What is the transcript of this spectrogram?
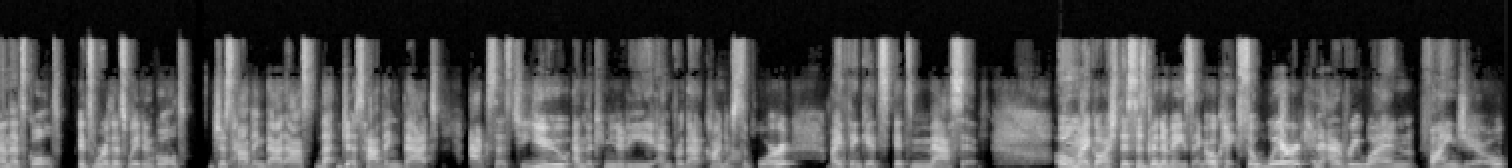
and that's gold. It's worth its weight in gold. Just having that as that just having that access to you and the community and for that kind yeah. of support, yeah. I think it's it's massive. Oh my gosh, this has been amazing. Okay, so where can everyone find you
